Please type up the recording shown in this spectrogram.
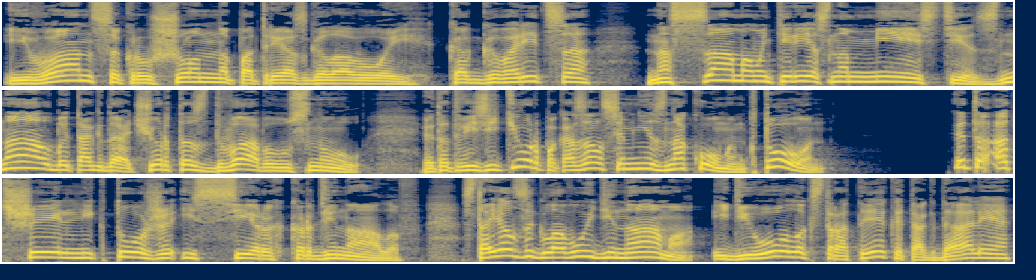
Иван сокрушенно потряс головой. Как говорится, на самом интересном месте. Знал бы тогда, черта с два бы уснул. Этот визитер показался мне знакомым. Кто он? Это отшельник тоже из серых кардиналов. Стоял за главой «Динамо», идеолог, стратег и так далее.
